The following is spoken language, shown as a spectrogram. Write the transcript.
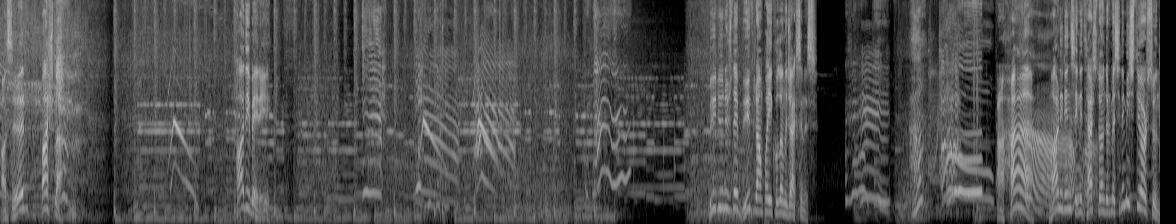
Hazır, başla. Hadi Barry. Büyüdüğünüzde büyük rampayı kullanacaksınız. Aha! Marley'nin seni ters döndürmesini mi istiyorsun?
